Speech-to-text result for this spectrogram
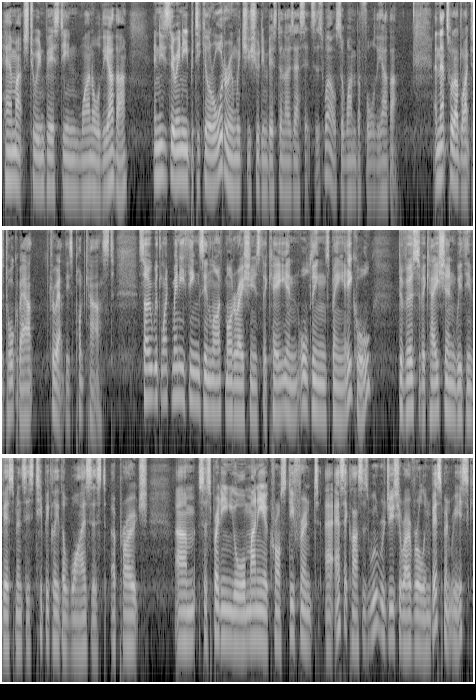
how much to invest in one or the other. And is there any particular order in which you should invest in those assets as well? So one before the other. And that's what I'd like to talk about throughout this podcast. So, with like many things in life, moderation is the key, and all things being equal, diversification with investments is typically the wisest approach. Um, so, spreading your money across different uh, asset classes will reduce your overall investment risk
